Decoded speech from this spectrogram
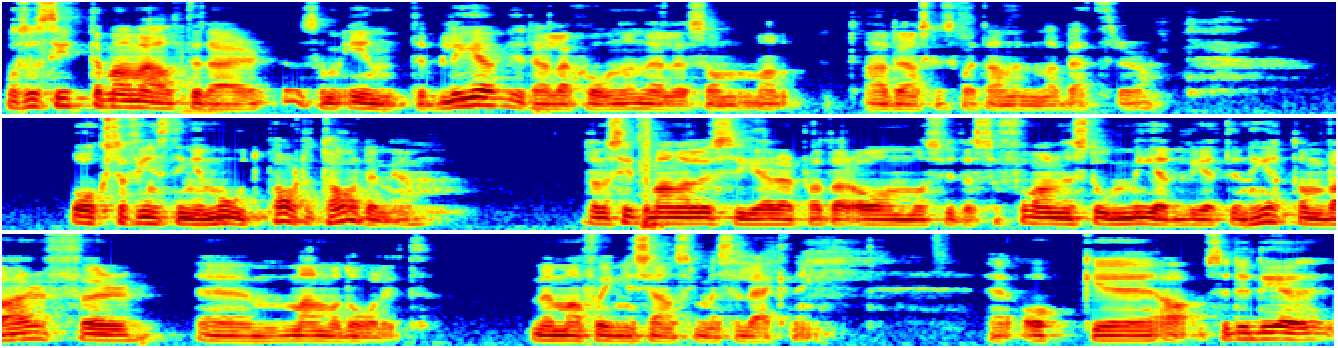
Och så sitter man med allt det där som inte blev i relationen eller som man hade önskat skulle varit annorlunda bättre. Då. Och så finns det ingen motpart att ta det med. Då sitter man och analyserar, pratar om och så vidare. Så får man en stor medvetenhet om varför eh, man mår dåligt. Men man får ingen känslomässig läkning. Eh, Och eh, ja, så det är det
